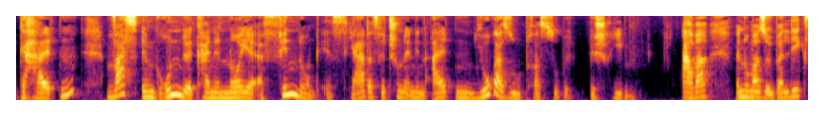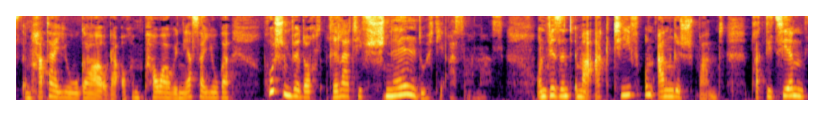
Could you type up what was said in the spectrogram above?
gehalten, was im Grunde keine neue Erfindung ist. Ja, das wird schon in den alten Yoga Sutras so be beschrieben. Aber wenn du mal so überlegst, im Hatha Yoga oder auch im Power Vinyasa Yoga huschen wir doch relativ schnell durch die Asanas. Und wir sind immer aktiv und angespannt, praktizieren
